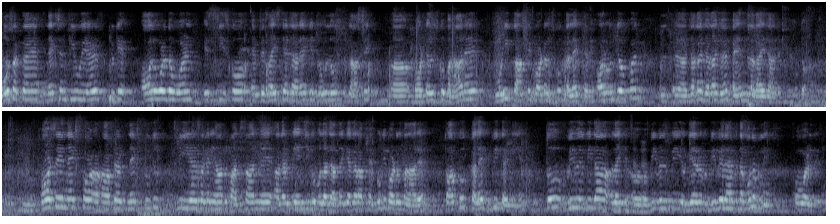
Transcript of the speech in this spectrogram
हो सकता है नेक्स्ट इन फ्यू इयर्स क्योंकि ऑल ओवर द वर्ल्ड इस चीज़ को एम्फेसाइज किया जा रहा है कि जो लोग प्लास्टिक बॉटल्स को बना रहे हैं वही प्लास्टिक बॉटल्स को कलेक्ट करें और उनके ऊपर जगह जगह जो है बैन लगाए जा रहे हैं। तो और से next for after next two two three years अगर यहाँ पे पाकिस्तान में अगर पीएनजी को बोला जाता है कि अगर आप शैम्पू की बॉटल बना रहे हैं तो आपको कलेक्ट भी करनी है। तो we will be the like we will be we will have the monopoly over लोग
